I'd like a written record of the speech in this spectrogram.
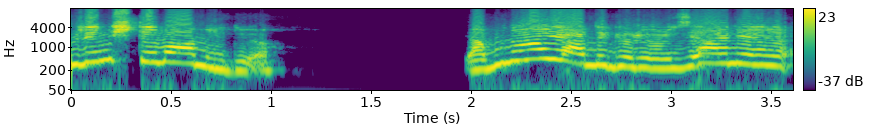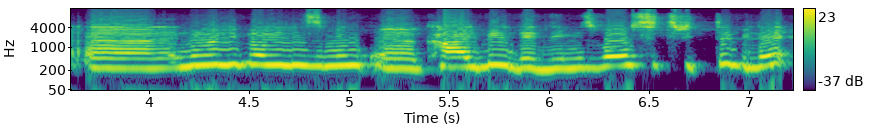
direniş devam ediyor. Ya bunu her yerde görüyoruz. Yani e, neoliberalizmin e, kalbi dediğimiz Wall Street'te bile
